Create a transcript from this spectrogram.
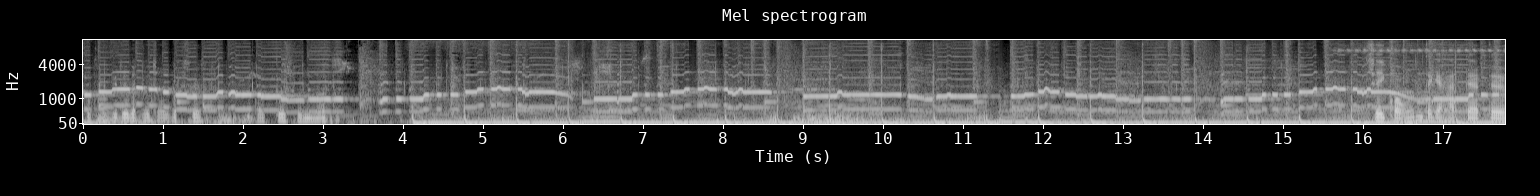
প্রকৃতিটা দেখো চারপাশে কত সুন্দর। সেই কখন থেকে হাঁটতে হাঁটতে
